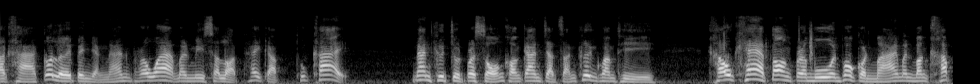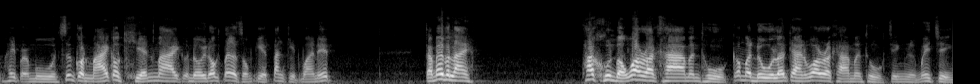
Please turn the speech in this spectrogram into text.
ราคาก็เลยเป็นอย่างนั้น เพราะว่ามันมีสล็อตให้กับทุกค่าย นั่นคือจุดประสงค์ของการจัดสรรคลื่นความถี่เขาแค่ต้องประมูล เพราะกฎหมายมันบังคับให้ประมูล ซึ่งกฎหมายก็เขียนมาโดยดร สมเกียรติตั้งกิจวานิชแต่ไม่เป็นไร ถ้าคุณบอกว่าราคามันถูกก็มาดูแล้วกันว่าราคามันถูกจริงหรือไม่จริง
